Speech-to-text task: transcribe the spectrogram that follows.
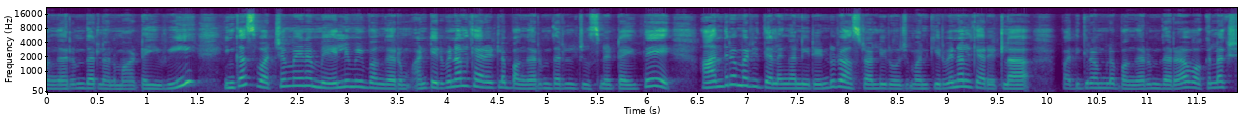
బంగారం ధరలు అనమాట ఇవి. ఇంకా స్వచ్ఛమైన మేలిమి బంగారం. అంటే ఇరవై నాలుగు క్యారెట్ల బంగారం ధరలు చూసినట్టయితే ఆంధ్ర మరియు తెలంగాణ ఈ రెండు రాష్ట్రాలు ఈరోజు మనకి ఇరవై నాలుగు క్యారెట్ల పది గ్రాముల బంగారం ధర ఒక లక్ష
